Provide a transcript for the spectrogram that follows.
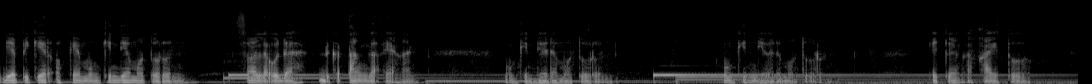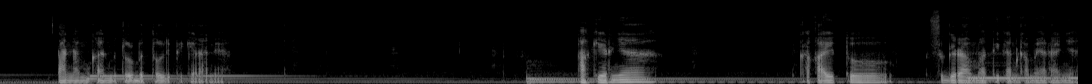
Dia pikir oke okay, mungkin dia mau turun. Soalnya udah deket tangga ya kan. Mungkin dia udah mau turun. Mungkin dia udah mau turun. Itu yang kakak itu tanamkan betul-betul di pikirannya. Akhirnya kakak itu segera matikan kameranya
